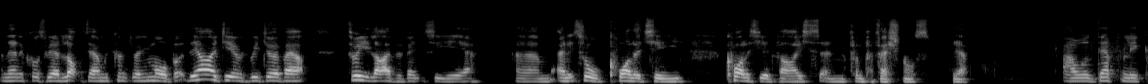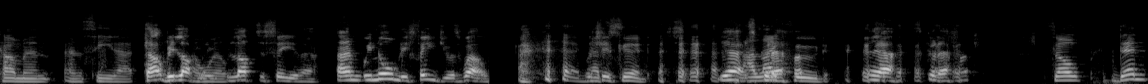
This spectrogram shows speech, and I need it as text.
and then of course we had lockdown. We couldn't do any more. But the idea is we do about three live events a year, um, and it's all quality quality advice and from professionals. Yeah. I will definitely come and, and see that. That would be lovely. Love to see you there. And we normally feed you as well. which is good. yeah, I like effort. food. yeah, it's good effort. So then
